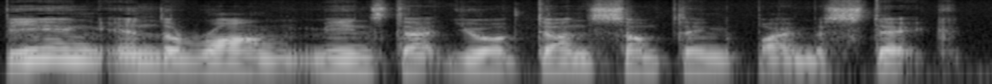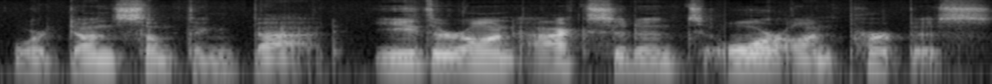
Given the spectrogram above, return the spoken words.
being in the wrong means that you have done something by mistake or done something bad, either on accident or on purpose.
